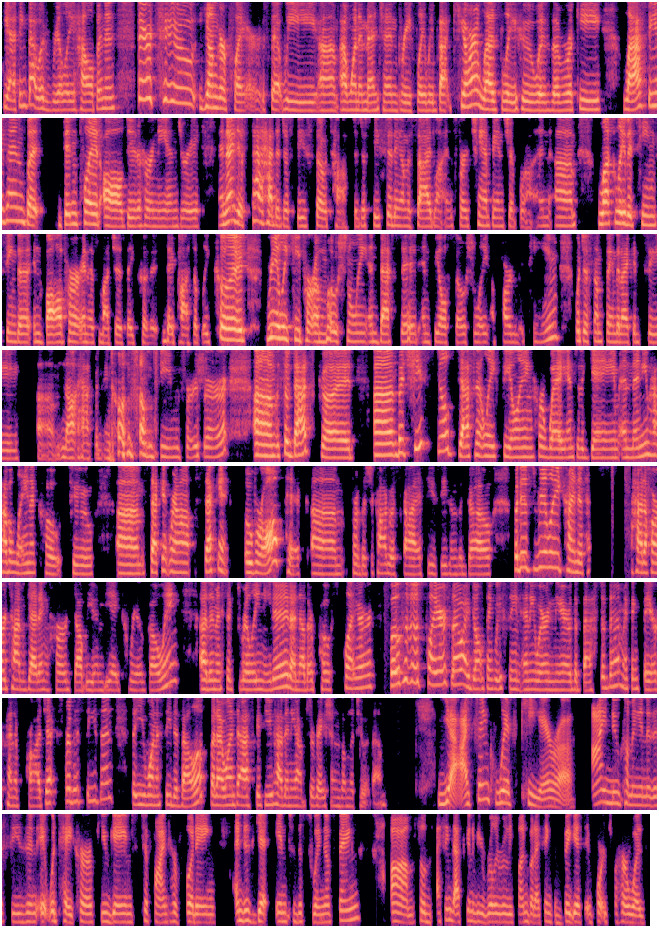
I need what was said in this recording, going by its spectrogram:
yeah, I think that would really help. And then there are two younger players that we um, I want to mention briefly. We've got Kiara Leslie, who was the rookie last season, but didn't play at all due to her knee injury. And I just, that had to just be so tough to just be sitting on the sidelines for a championship run. Um, luckily, the team seemed to involve her in as much as they could, they possibly could, really keep her emotionally invested and feel socially a part of the team, which is something that I could see um, not happening on some teams for sure. Um, so that's good. Um, but she's still definitely feeling her way into the game. And then you have Alaina Coates, who um, second round, second overall pick um, for the Chicago Sky a few seasons ago, but is really kind of had a hard time getting her WNBA career going. Uh, the Mystics really needed another post player. Both of those players, though, I don't think we've seen anywhere near the best of them. I think they are kind of projects for this season that you want to see develop. But I wanted to ask if you have any observations on the two of them. Yeah, I think with Kiara, I knew coming into the season it would take her a few games to find her footing and just get into the swing of things. Um, so I think that's going to be really, really fun. But I think the biggest importance for her was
